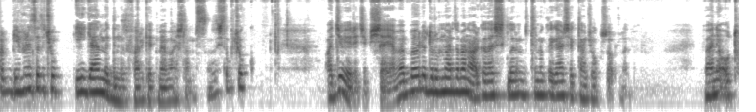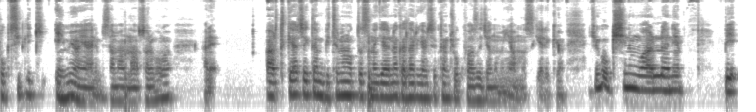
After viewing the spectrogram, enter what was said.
birbirinize de çok iyi gelmediğinizi fark etmeye başlamışsınız. İşte bu çok acı verici bir şey ya. Ve böyle durumlarda ben arkadaşlıklarımı bitirmekte gerçekten çok zorlanıyorum. Ve hani o toksiklik emiyor yani bir zamandan sonra bunu hani artık gerçekten bitirme noktasına gelene kadar gerçekten çok fazla canımın yanması gerekiyor. Çünkü o kişinin varlığı hani bir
